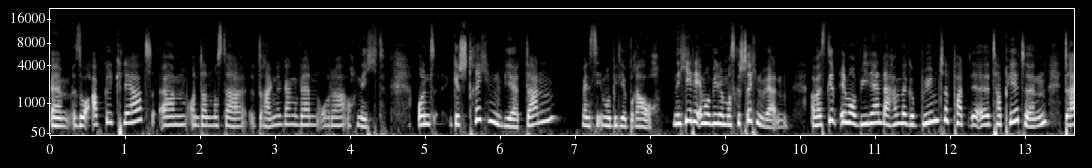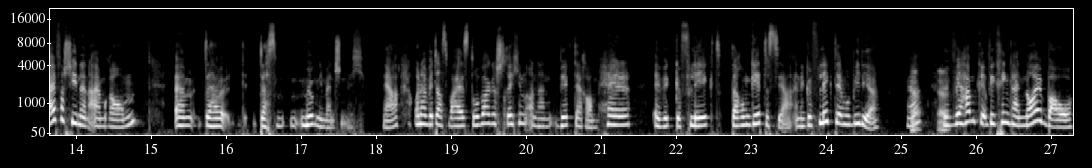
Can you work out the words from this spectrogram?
ähm, so abgeklärt. Ähm, und dann muss da drangegangen werden oder auch nicht. Und gestrichen wird dann, wenn es die Immobilie braucht. Nicht jede Immobilie muss gestrichen werden. Aber es gibt Immobilien, da haben wir gebühmte pa äh, Tapeten, drei verschiedene in einem Raum. Ähm, da, das mögen die Menschen nicht. Ja, und dann wird das weiß drüber gestrichen und dann wirkt der Raum hell, er wirkt gepflegt. Darum geht es ja. Eine gepflegte Immobilie. Ja, Ja, ja. Wir, wir, haben, wir kriegen keinen Neubau.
